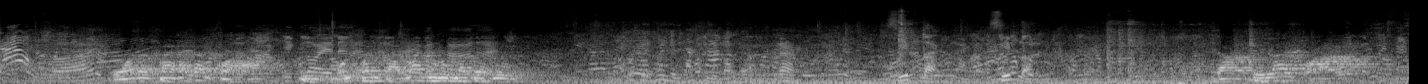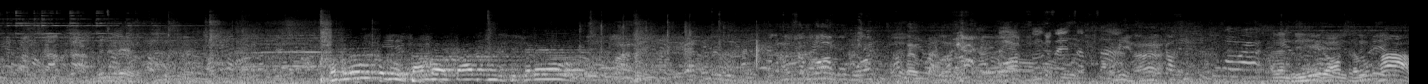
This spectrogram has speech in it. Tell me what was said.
เจ้าร้อยหัวด้านซ้ายทั้งด้านขวาอีกร้อยหผนึ่มงไปสายมาอยู่ลุมระเบิดนี่น่ะซิปหรอซิปหรอดาบเป็นไล่ขวาไม่ได้ ผมเริ่มต้นที่สามร้อยเก้าสิบสิบคะแนนแบบสดใสสับสนนี่นะคือว่าว่าอันนั้นดีดอกสรุปภาพ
